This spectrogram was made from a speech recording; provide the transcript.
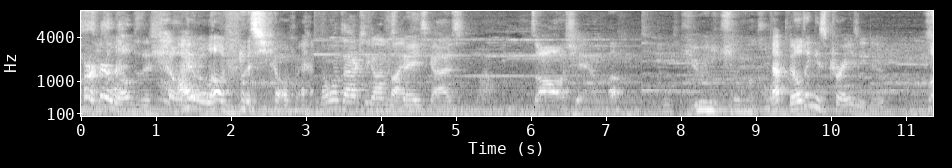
Carter loves this show. I bro. love this show, man. No one's actually gone to Five. space, guys. Wow. It's all a sham. Oh. That building is crazy, dude.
